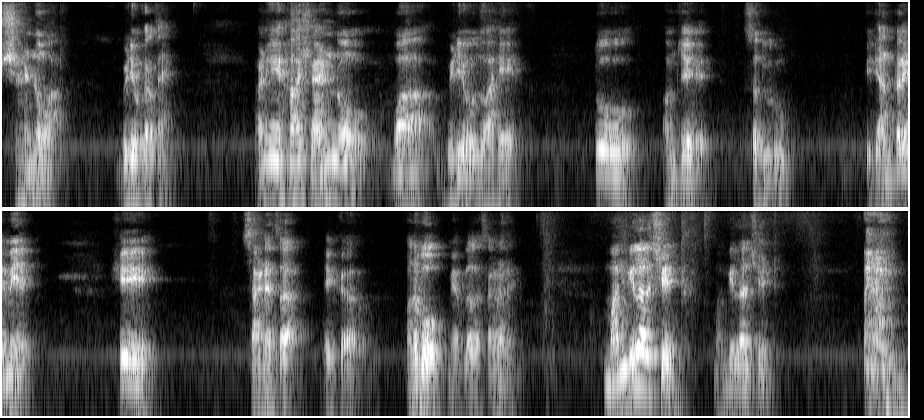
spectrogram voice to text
शहाण्णवा व्हिडिओ करत आहे आणि हा शहाण्णवा व्हिडिओ जो आहे तो आमचे सद्गुरू किती अंतर्यामी आहेत. हे सांगण्याचा एक अनुभव मी आपल्याला सांगणार आहे. मांगेलाल शेठ मांगेलाल शेठ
